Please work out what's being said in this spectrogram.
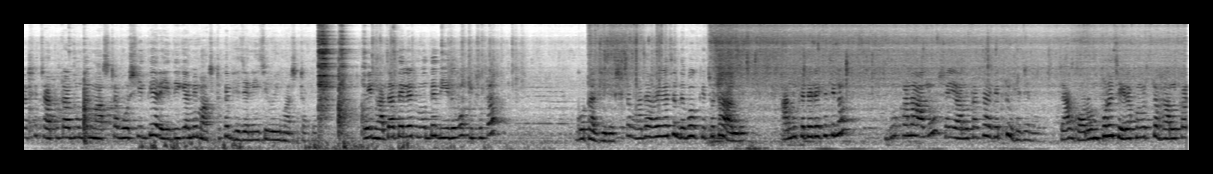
পাশে চাটুটার মধ্যে মাছটা বসিয়ে দিয়ে, আর এইদিকে আমি মাছটাকে ভেজে নিয়েছি, রুই মাছটাকে। ওই ভাজা তেলের মধ্যে দিয়ে দেবো কিছুটা গোটা জিরে। সেটা ভাজা হয়ে গেছে, দেবো কিছুটা আলু। আলু কেটে রেখেছিলাম, দুখানা আলু, সেই আলুটাকে আগে একটু ভেজে নেব। যা গরম পড়েছে, এরকম একটু হালকা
